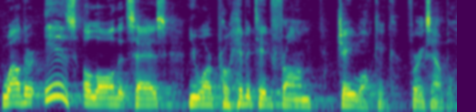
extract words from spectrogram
while there is a law that says you are prohibited from jaywalking, for example.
